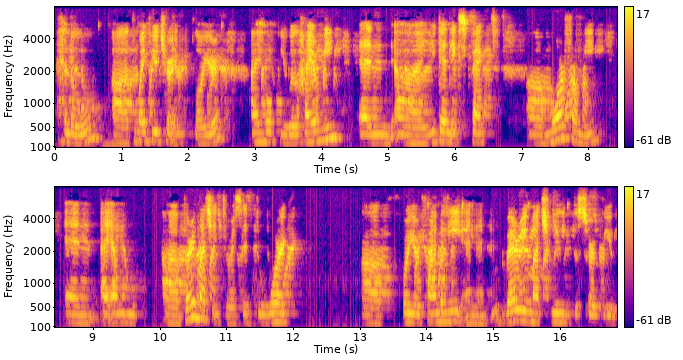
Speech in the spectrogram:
Hello uh, to my future employer. I hope you will hire me and uh, you can expect uh, more from me. And I am uh, very much interested to work uh, for your family and very much willing to serve you.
